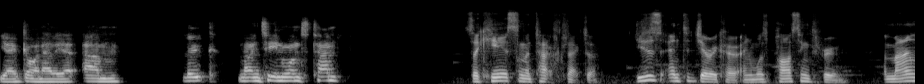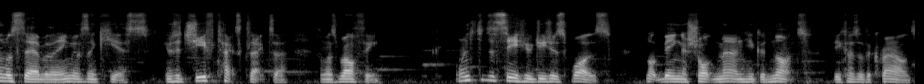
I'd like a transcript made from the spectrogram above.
Yeah, go on, Elliot. Um, Luke, 19, 1 to 10. Zacchaeus and the tax collector. Jesus entered Jericho and was passing through. A man was there by the name of Zacchaeus. He was a chief tax collector and was wealthy. He wanted to see who Jesus was. Not being a short man, he could not, because of the crowd.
